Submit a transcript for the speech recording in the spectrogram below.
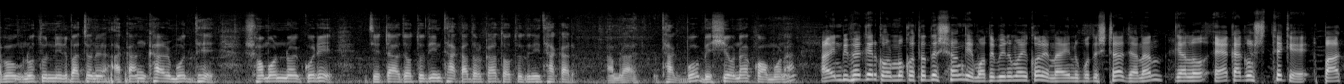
এবং নতুন নির্বাচনের আকাঙ্ক্ষার মধ্যে সমন্বয় করে যেটা যতদিন থাকা দরকার, ততদিনই থাকার আমরা থাকব বেশিও না কমও না। আইন বিভাগের কর্মকর্তাদের সঙ্গে মতবিনিময় করেন আইন উপদেষ্টা জানান গেল এক আগস্ট থেকে পাঁচ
